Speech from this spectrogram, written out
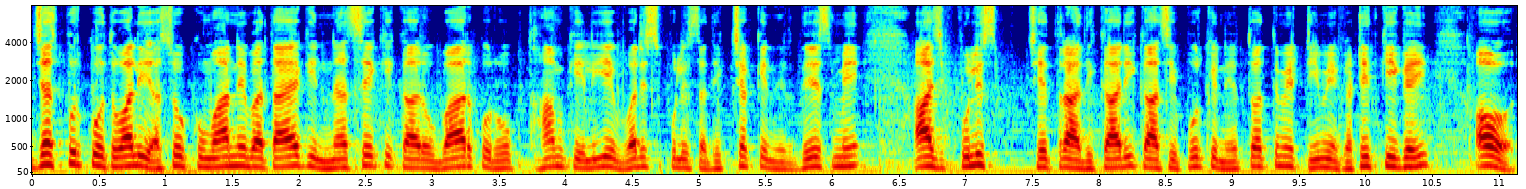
जसपुर कोतवाली अशोक कुमार ने बताया कि नशे के कारोबार को रोकथाम के लिए वरिष्ठ पुलिस अधीक्षक के निर्देश में आज पुलिस क्षेत्राधिकारी काशीपुर के नेतृत्व में टीमें गठित की गई और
